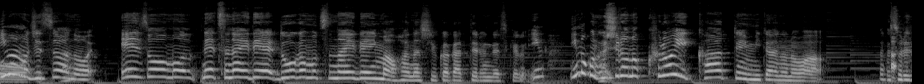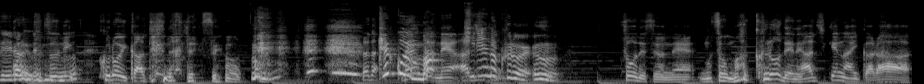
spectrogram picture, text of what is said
今も実はあの映像もねつないで動画もつないで今お話伺ってるんですけど今この後ろの黒いカーテンみたいなのは、はい、なんかそれで選んでる普通に黒いカーテンなんですよ。結構真っ綺麗な黒い、うん。そうですよね。そう真っ黒でね味気ないから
